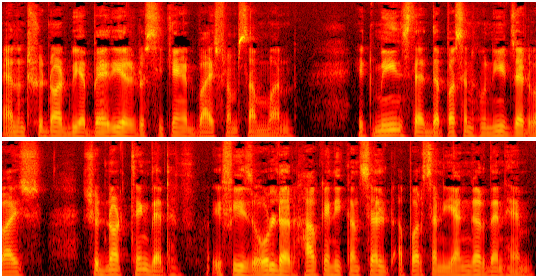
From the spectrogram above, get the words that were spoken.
and it should not be a barrier to seeking advice from someone. It means that the person who needs advice should not think that if he is older, how can he consult a person younger than him?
